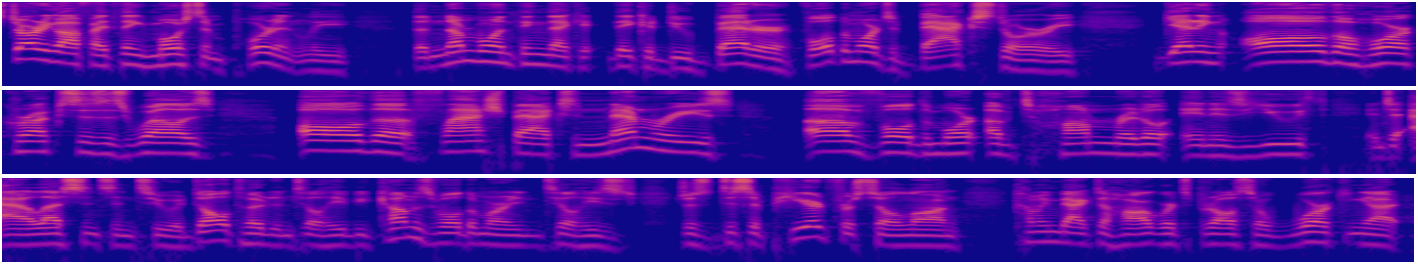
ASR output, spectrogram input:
Starting off, I think most importantly, the number one thing that they could do better, Voldemort's backstory, getting all the Horcruxes as well as all the flashbacks and memories of Voldemort, of Tom Riddle in his youth, into adolescence, into adulthood, until he becomes Voldemort, until he's just disappeared for so long, coming back to Hogwarts, but also working at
